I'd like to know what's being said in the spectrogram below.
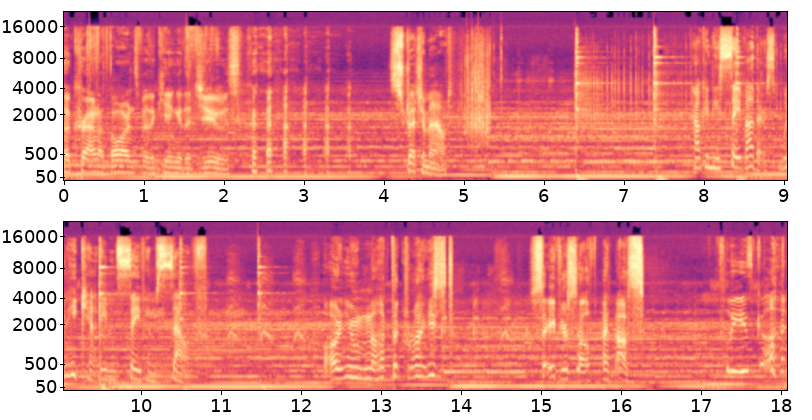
A crown of thorns for the king of the Jews. Stretch him out. How can he save others when he can't even save himself? Are you not the Christ? Save yourself and us. Please, God,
